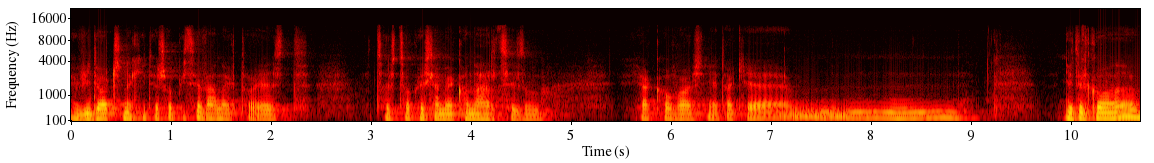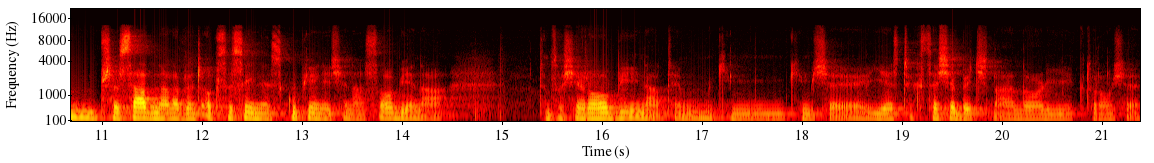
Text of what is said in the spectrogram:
widocznych i też opisywanych to jest coś, co określamy jako narcyzm, jako właśnie takie mm, nie tylko przesadne, ale wręcz obsesyjne skupienie się na sobie, na tym, co się robi, na tym, kim, kim się jest, czy chce się być na roli, którą się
